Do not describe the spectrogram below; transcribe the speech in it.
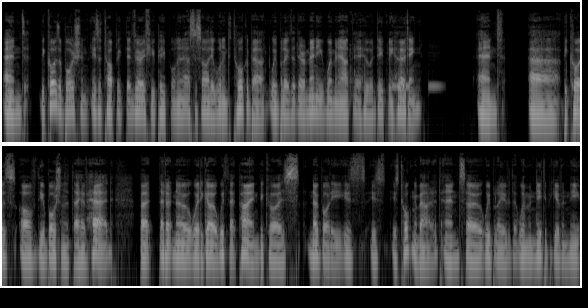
and because abortion is a topic that very few people in our society are willing to talk about, we believe that there are many women out there who are deeply hurting, and uh, because of the abortion that they have had, but they don't know where to go with that pain because nobody is is is talking about it, and so we believe that women need to be given the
